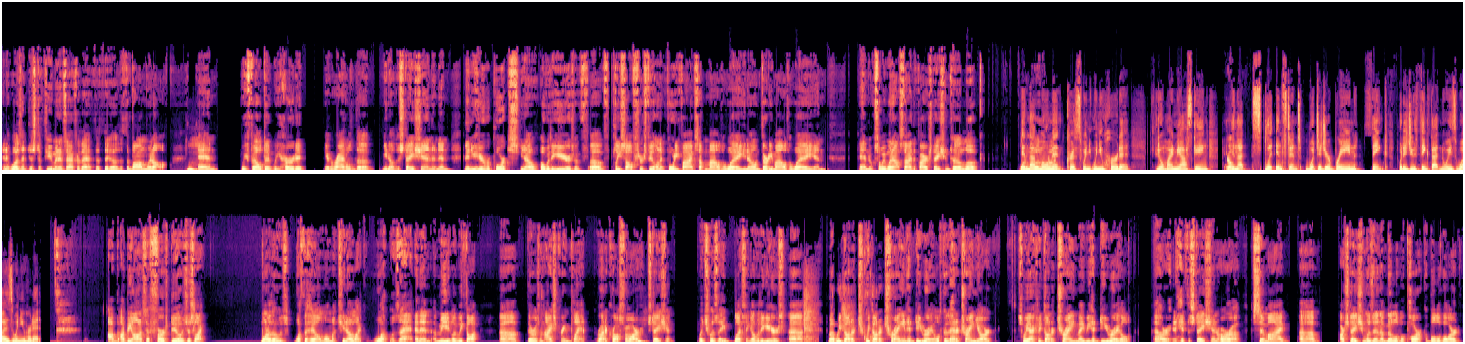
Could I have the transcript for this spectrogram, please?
and it wasn't just a few minutes after that that the uh, that the bomb went off, mm-hmm. and we felt it, we heard it, it rattled the you know the station, and then then you hear reports you know over the years of of police officers feeling it forty five something miles away, you know, and thirty miles away, and and so we went outside the fire station to look. In that moment, Chris, when when you heard it, if you don't mind me asking, no. in that split instant, what did your brain think? What did you think that noise was when you heard it? I'll, I'll be honest. The first deal was just like one of those "what the hell" moments. You know, like what was that? And then immediately we thought uh, there was an ice cream plant right across from our mm-hmm. station, which was a blessing over the years. Uh, but we thought a we thought a train had derailed because it had a train yard. So we actually thought a train maybe had derailed or hit the station or a semi. Um, our station was in the middle of a park, a boulevard,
